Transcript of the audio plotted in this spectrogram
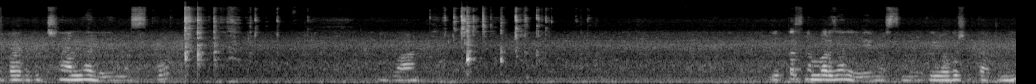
बघा छान झाले मस्त. वा. एकच नंबर झालेले मस्त. म्हणजे ते बघू शकता तुम्ही.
